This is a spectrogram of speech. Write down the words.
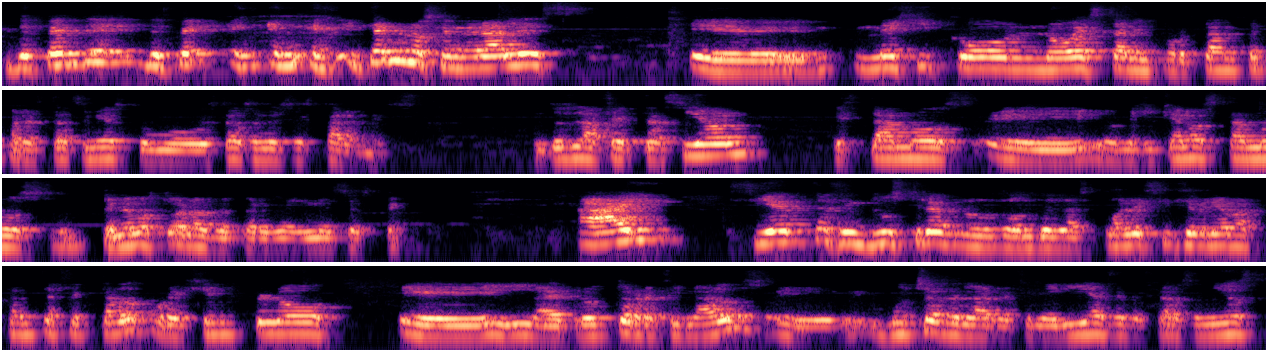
Depende, en, términos generales, eh, México no es tan importante para Estados Unidos como Estados Unidos es para México. Entonces la afectación, estamos, eh, los mexicanos estamos, tenemos todas las de perder en ese aspecto. Hay ciertas industrias donde las cuales sí se vería bastante afectado, por ejemplo, eh, la de productos refinados. Muchas de las refinerías en Estados Unidos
